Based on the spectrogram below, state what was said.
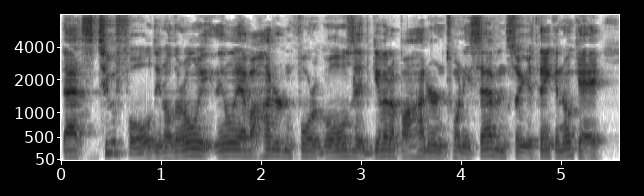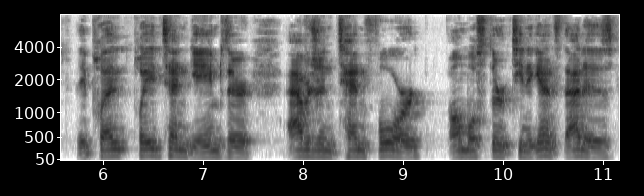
that's twofold. You know, they're only they only have one hundred and four goals. They've given up one hundred and twenty seven. So you're thinking, okay, they play, played ten games. They're averaging 10 for, almost thirteen against. That is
